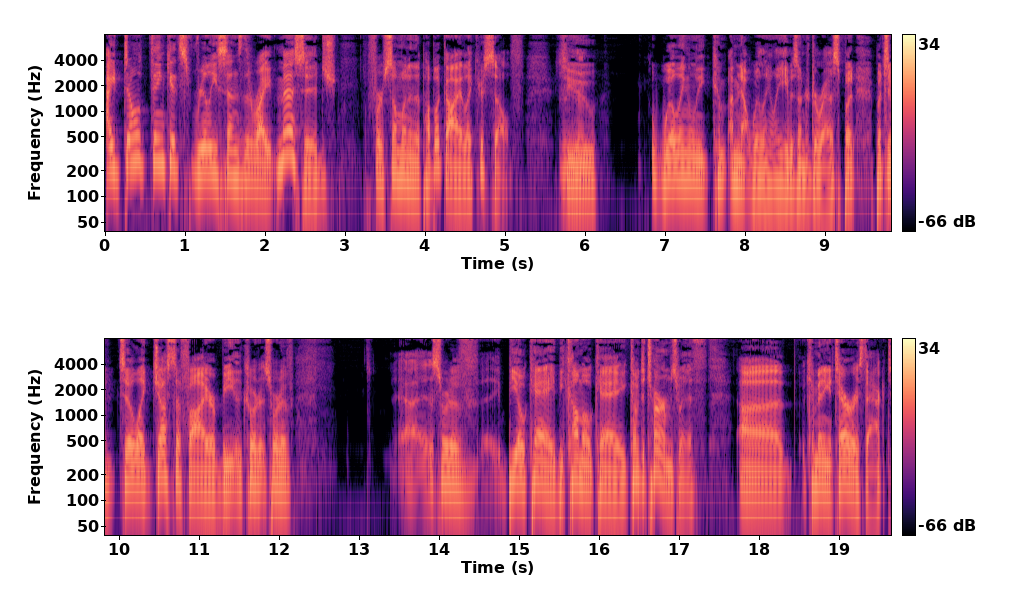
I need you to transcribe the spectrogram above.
I don't think it's really sends the right message for someone in the public eye like yourself to willingly. Com- I mean, not willingly. He was under duress, but but to to like justify or be sort of sort of. Uh, sort of be okay, become okay, come to terms with uh, committing a terrorist act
